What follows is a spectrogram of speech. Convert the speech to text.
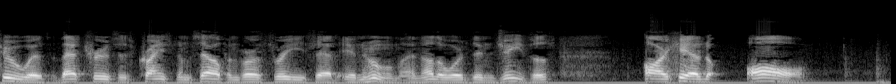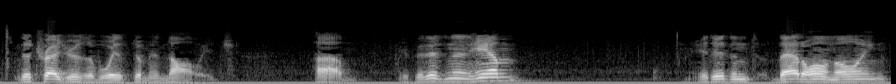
2 with, that truth is Christ himself, in verse 3 he said, in whom? In other words, in Jesus, are hid all the treasures of wisdom and knowledge. Um, if it isn't in him, it isn't that all knowing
